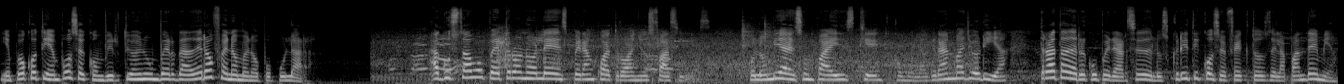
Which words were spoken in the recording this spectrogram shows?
y en poco tiempo se convirtió en un verdadero fenómeno popular. A Gustavo Petro no le esperan cuatro años fáciles. Colombia es un país que, como la gran mayoría, trata de recuperarse de los críticos efectos de la pandemia.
